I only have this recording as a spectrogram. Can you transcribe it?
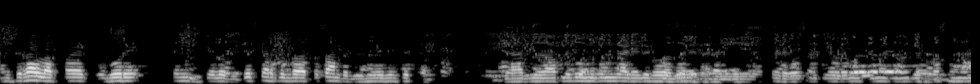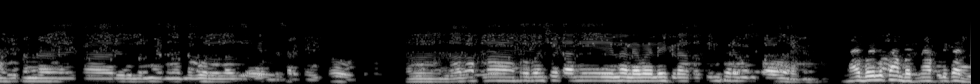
आणि ते राहुल आप्पा गोरे त्यांनी केलं होतं. तेच करतो बा आता सांगतात नियोजन तेच करतात ते आज आपल्या दोन्ही पण गाड्या गटपास झाल्या. आणि पेडगाव सारख्या एवढ्या मोठ्या मैदानात होणं म्हणजे पण एका रेग्युलर मैदानातल्या गोलाला घेतल्यासारखं आहे. हो. अं, आज आपला बबन शेट आणि नल्याबाईला इकडे आता तीन फेऱ्यामध्ये पाळणार आहे नाही बैल थांबत नाही आपली खाली.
